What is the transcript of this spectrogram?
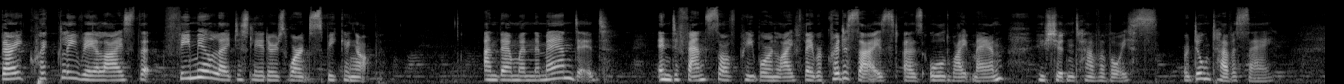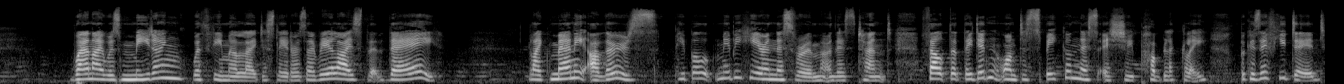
very quickly realised that female legislators weren't speaking up. And then when the men did, in defence of preborn life, they were criticised as old white men who shouldn't have a voice or don't have a say. When I was meeting with female legislators, I realised that they, like many others, people, maybe here in this room or this tent, felt that they didn't want to speak on this issue publicly because if you did,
